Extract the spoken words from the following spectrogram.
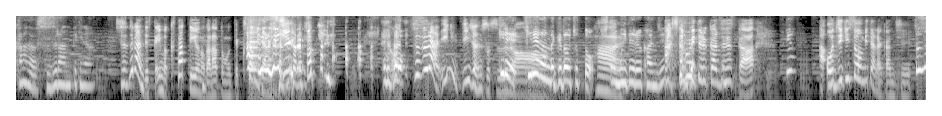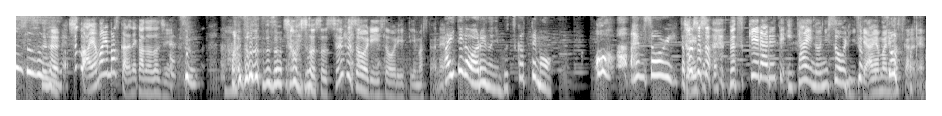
カナダはスズラン的な？スズランですか？今草って言うのかなと思って草みたいな感じから えこうスズランいいいいじゃないですか綺麗綺麗なんだけどちょっと下向いてる感じ、はい、あ下向いてる感じですか？あお辞儀そうみたいな感じ？そうそうそうそう すぐ謝りますからねカナダ人。そう。あそうそうそうそう。そうそうそう。すぐ sorry sorry って言いますからね。相手が悪いのにぶつかっても「お I'm sorry」とかそうそうそう。ぶつけられて痛いのに sorry って謝りますからね。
